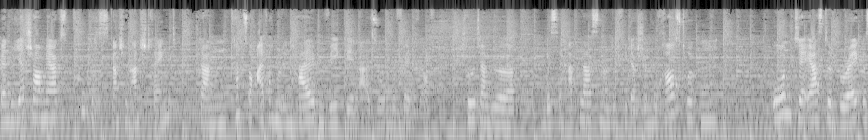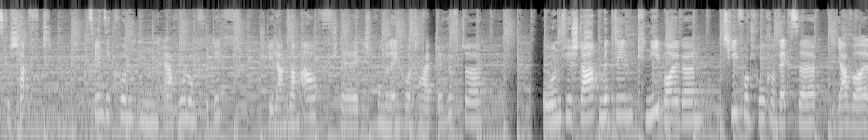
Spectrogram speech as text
Wenn du jetzt schon merkst, puh, das ist ganz schön anstrengend, dann kannst du auch einfach nur den halben Weg gehen, also ungefähr dich auf Schulterhöhe ein bisschen ablassen und dich wieder schön hoch rausdrücken. Und der erste Break ist geschafft. 10 Sekunden Erholung für dich. Steh langsam auf, stell die Sprunggelenke unterhalb der Hüfte und wir starten mit den Kniebeugen. Tief und hoch im Wechsel. Jawohl.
